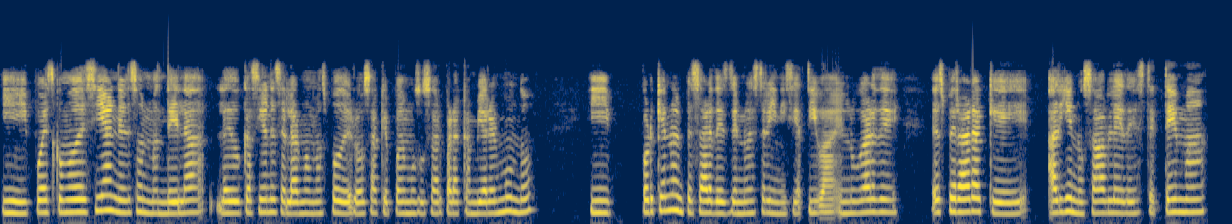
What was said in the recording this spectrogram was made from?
Y pues como decía Nelson Mandela, la educación es el arma más poderosa que podemos usar para cambiar el mundo. Y ¿por qué no empezar desde nuestra iniciativa en lugar de esperar a que alguien nos hable de este tema,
